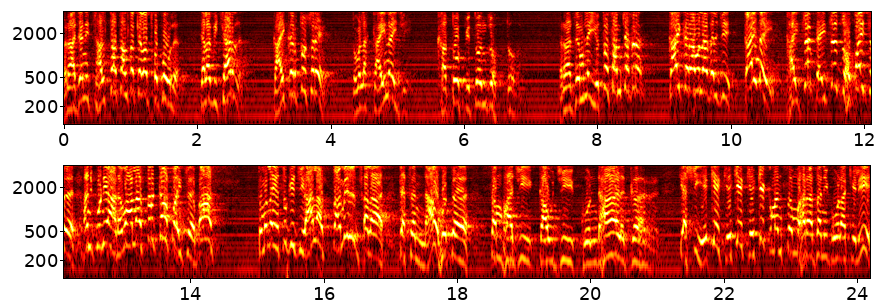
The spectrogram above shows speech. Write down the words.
राजाने चालता चालता त्याला थोपवलं. त्याला विचारलं काय करतोस रे? तुम्हाला काही नाही जी. खातो पितो झोपतो. राजे म्हणले येतोस आमच्याकडं? काय करावं लागेल जी? काय नाही. खायचं प्यायचं झोपायचं. आणि कोणी आडवा आलास तर कापायचं. बस. तुम्हाला येतो की जी? आला सामील झाला. त्याचं नाव होतं संभाजी कावजी कोंढाळकर. की अशी एक एक एक एक एक एक माणसं महाराजांनी गोळा केली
